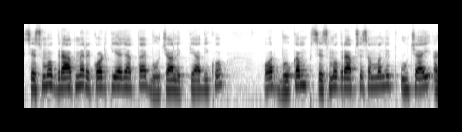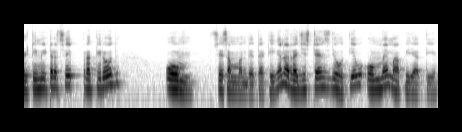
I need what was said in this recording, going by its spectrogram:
सिस्मोग्राफ में रिकॉर्ड किया जाता है भूचाल इत्यादि को और भूकंप सिस्मोग्राफ से संबंधित ऊंचाई अल्टीमीटर से प्रतिरोध ओम से संबंधित है, ठीक है ना? रेजिस्टेंस जो होती है वो ओम में मापी जाती है।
